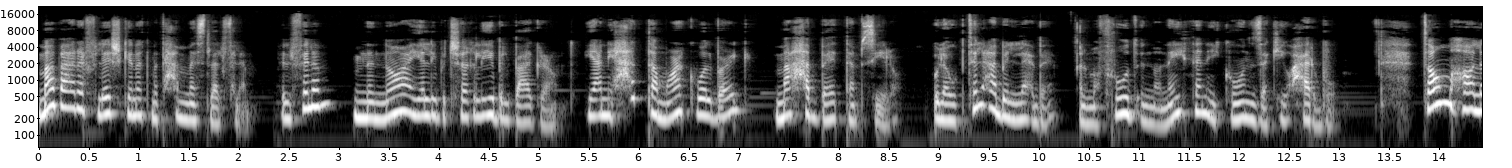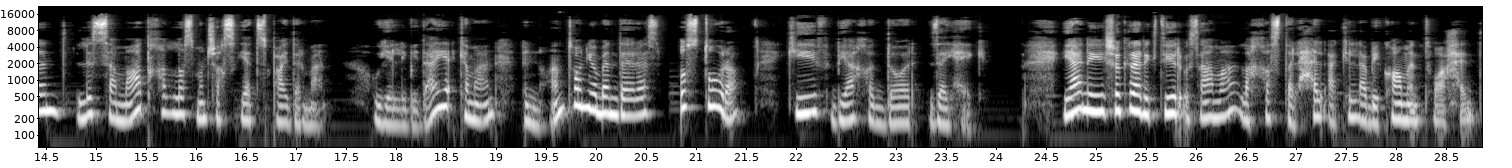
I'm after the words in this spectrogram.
ما بعرف ليش كنت متحمس للفيلم. الفيلم من النوع يلي بتشغليه بال background يعني حتى مارك وولبرغ ما حبيت تمثيله. ولو بتلعب اللعبة المفروض إنه نيثن يكون ذكي وحربوء توم هولاند لسه ما تخلص من شخصية سبايدر مان. ويلي بضايق كمان إنه أنطونيو بنديراس أسطورة. كيف بياخد دور زي هيك؟ يعني شكرا كتير أسامة لخصت الحلقة كلها ب comment واحد.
